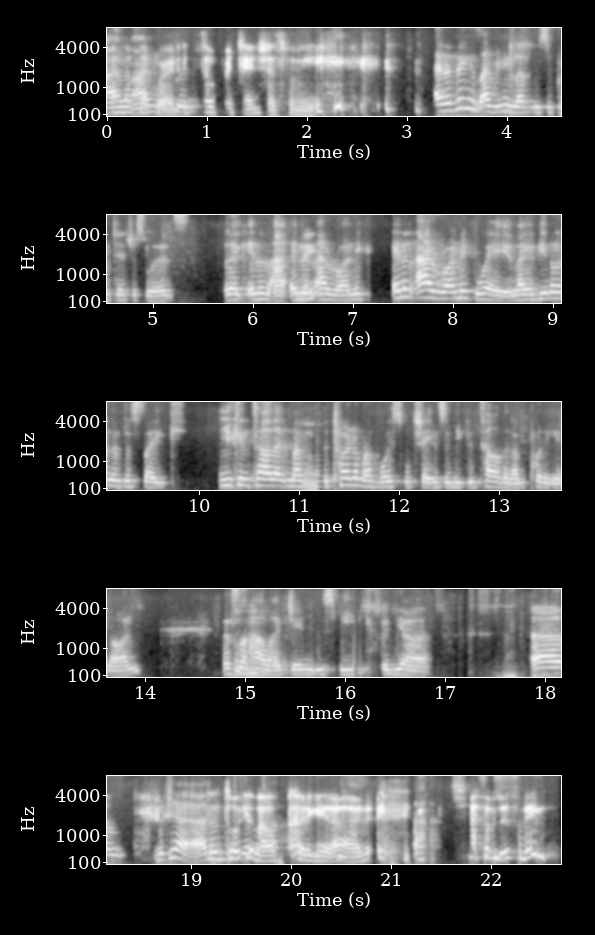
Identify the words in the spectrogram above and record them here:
I love that I'm word. It's so pretentious for me. and the thing is, I really love using pretentious words, like in an in right? an ironic in an ironic way. Like you know, and I'm just like you can tell that my mm. the tone of my voice will change, and you can tell that I'm putting it on. That's mm-hmm. not how mm-hmm. I genuinely speak, but yeah. Um, but yeah, so talking about putting it on, oh, I'm listening.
